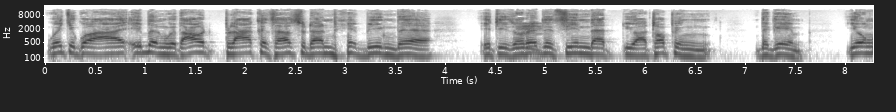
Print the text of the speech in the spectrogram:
which go I even without plaque South Sudan being there, it is already hmm. seen that you are topping the game. Young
